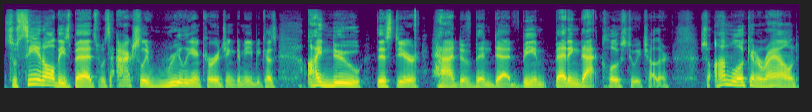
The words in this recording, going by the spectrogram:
So seeing all these beds was actually really encouraging to me because I knew this deer had to have been dead, being bedding that close to each other. So I'm looking around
